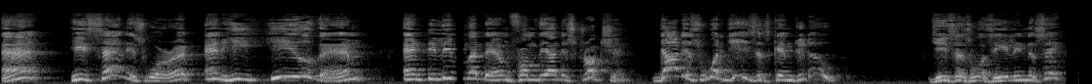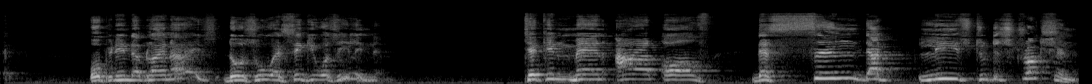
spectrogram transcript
and he sent his word, and he healed them and delivered them from their destruction. That is what Jesus came to do. Jesus was healing the sick, opening the blind eyes. Those who were sick, he was healing them. Taking men out of the sin that leads to destruction.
